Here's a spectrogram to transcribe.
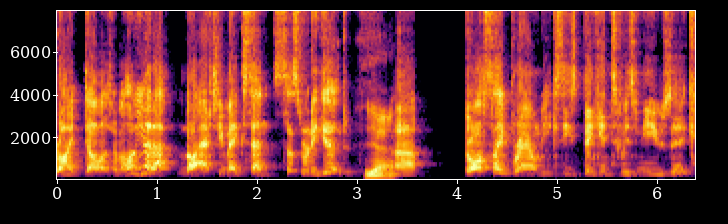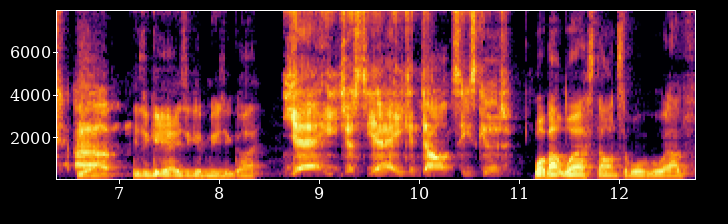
right dance. I'm, oh yeah, that like, actually makes sense. That's really good. Yeah. Uh, so I'll say Brownie because he's big into his music. yeah. Um, he's a good. Yeah, he's a good music guy. yeah, he just yeah he can dance. He's good. What about worst dancer? We'll, we'll have.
